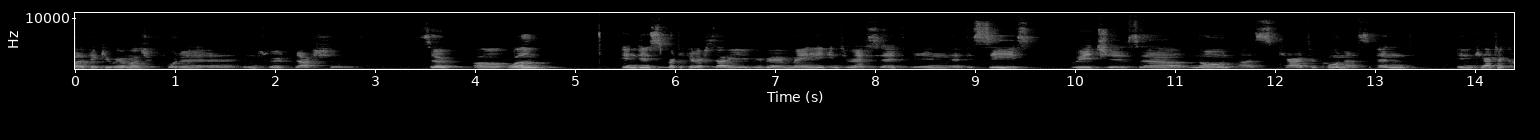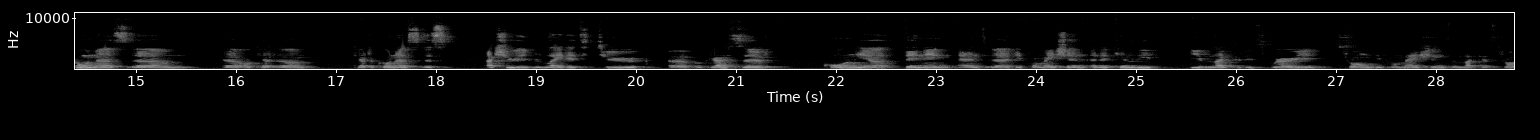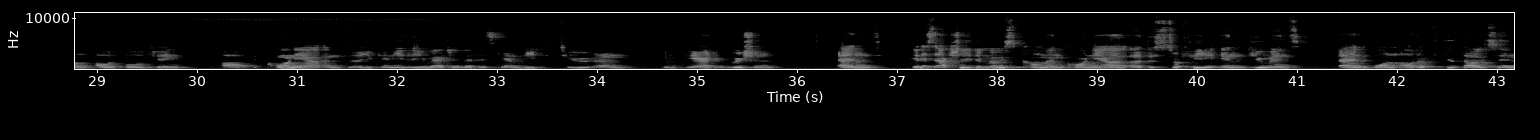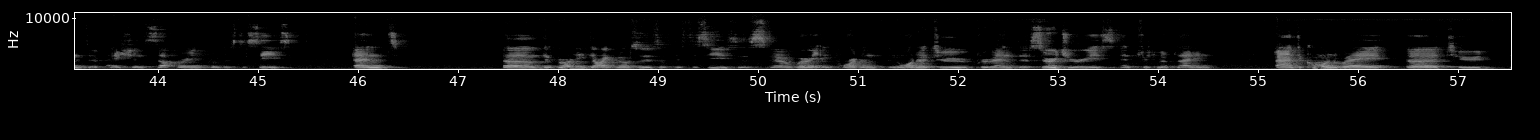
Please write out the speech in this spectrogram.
well, thank you very much for the uh, introduction. So, uh, well, in this particular study, we were mainly interested in a disease which is uh, known as keratoconus. And in keratoconus, um, uh, or um, keratoconus is actually related to uh, progressive cornea thinning and uh, deformation, and it can lead even like to these very strong deformations and like a strong outbulging of the cornea, and uh, you can easily imagine that this can lead to an impaired vision. And it is actually the most common corneal uh, dystrophy in humans, and one out of 2,000 patients suffering from this disease. And um, the early diagnosis of this disease is uh, very important in order to prevent uh, surgeries and treatment planning. And the common way uh, to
